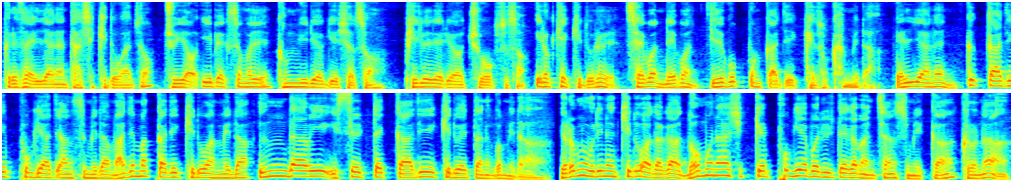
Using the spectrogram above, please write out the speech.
그래서 엘리야는 다시 기도하죠. 주여 이 백성을 극률히 여기셔서 비를 내려 주옵소서. 이렇게 기도를 세 번, 네 번, 일곱 번까지 계속합니다. 엘리야는 끝까지 포기하지 않습니다. 마지막까지 기도합니다. 응답이 있을 때까지 기도했다는 겁니다. 여러분 우리는 기도하다가 너무나 쉽게 포기해 버릴 때가 많지 않습니까? 그러나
